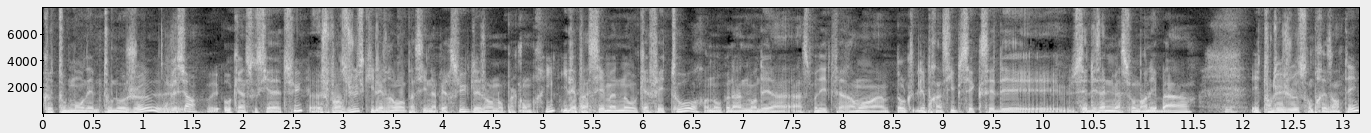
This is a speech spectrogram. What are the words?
que tout le monde aime tous nos jeux. Bien sûr. Aucun souci là-dessus. Euh, Je pense juste qu'il est vraiment passé inaperçu, que les gens n'ont pas compris. Il est passé maintenant au Café Tour, donc on a demandé à, à de faire vraiment un... Donc les principes, c'est que c'est des, c'est des animations dans les bars, et tous les jeux sont présentés.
